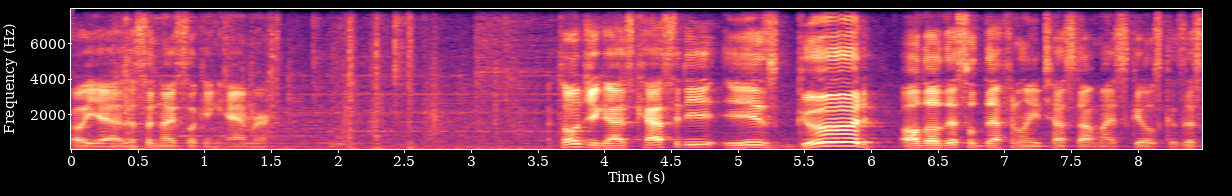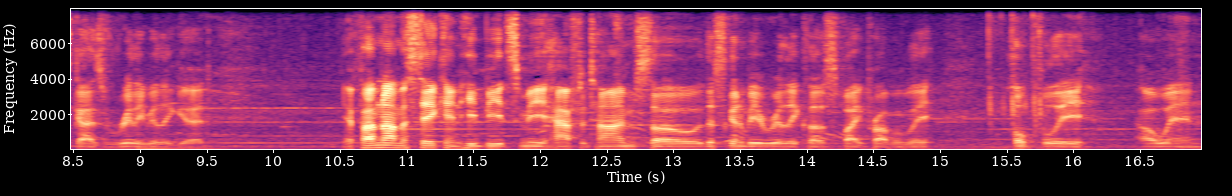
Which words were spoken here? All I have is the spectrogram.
Oh yeah, that's a nice looking hammer. I told you guys, Cassidy is good! Although this will definitely test out my skills because this guy's really, really good. If I'm not mistaken, he beats me half the time, so this is going to be a really close fight probably. Hopefully, I'll win.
